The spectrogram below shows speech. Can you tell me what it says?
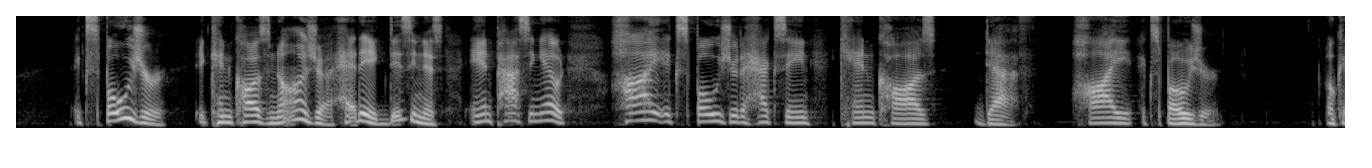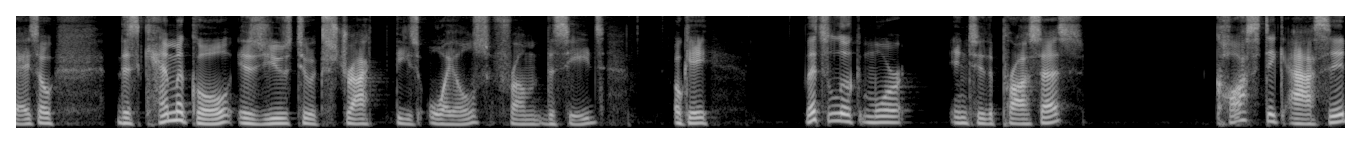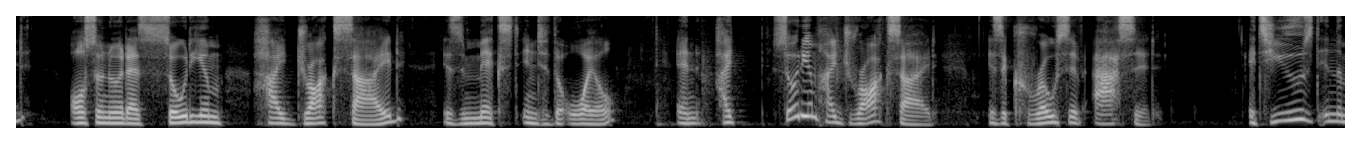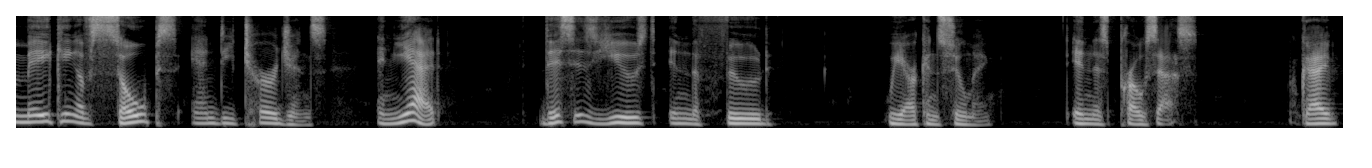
Exposure, it can cause nausea, headache, dizziness, and passing out. High exposure to hexane can cause death. High exposure. Okay, so this chemical is used to extract these oils from the seeds. Okay, let's look more into the process. Caustic acid, also known as sodium hydroxide, is mixed into the oil. And hy- sodium hydroxide is a corrosive acid. It's used in the making of soaps and detergents. And yet, this is used in the food we are consuming in this process. Okay?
